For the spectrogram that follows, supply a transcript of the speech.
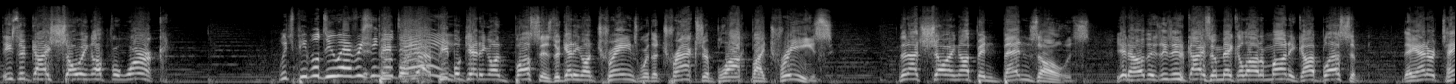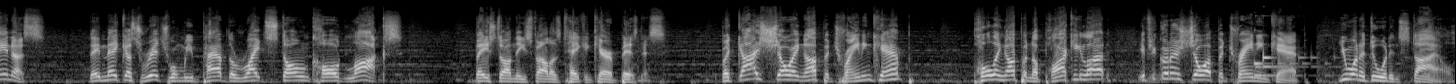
These are guys showing up for work. Which people do every single people, day. Yeah, people getting on buses. They're getting on trains where the tracks are blocked by trees. They're not showing up in benzos. You know, these these guys who make a lot of money. God bless them. They entertain us. They make us rich when we have the right stone cold locks based on these fellas taking care of business. But guys showing up at training camp, pulling up in the parking lot, if you're going to show up at training camp, you want to do it in style.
